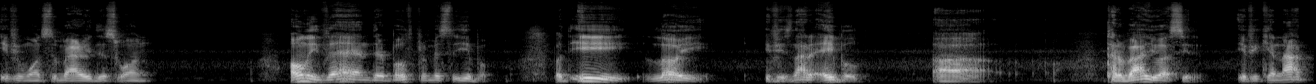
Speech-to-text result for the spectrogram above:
if he wants to marry this one, only then they're both permitted to yibum. But i loy, if he's not able, uh, tarvayu asir, if he cannot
